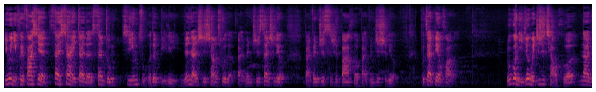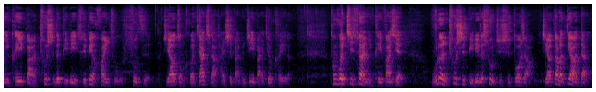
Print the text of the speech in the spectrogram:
因为你会发现，在下一代的三种基因组合的比例仍然是上述的百分之三十六、百分之四十八和百分之十六，不再变化了。如果你认为这是巧合，那你可以把初始的比例随便换一组数字，只要总和加起来还是百分之一百就可以了。通过计算，你可以发现，无论初始比例的数值是多少，只要到了第二代，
